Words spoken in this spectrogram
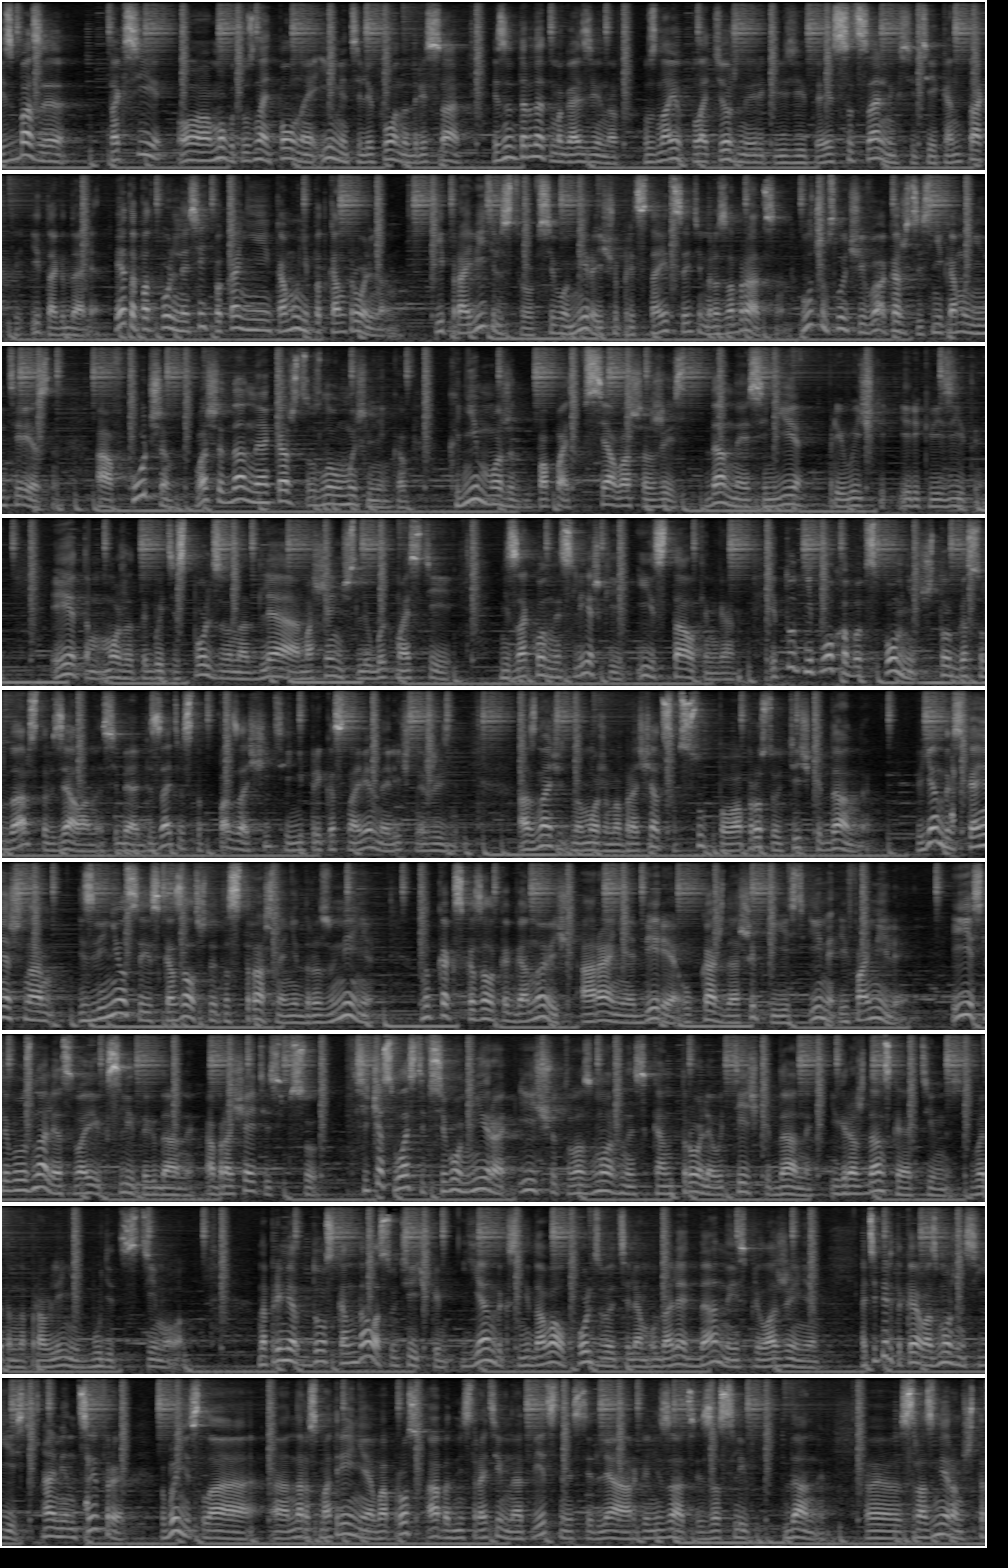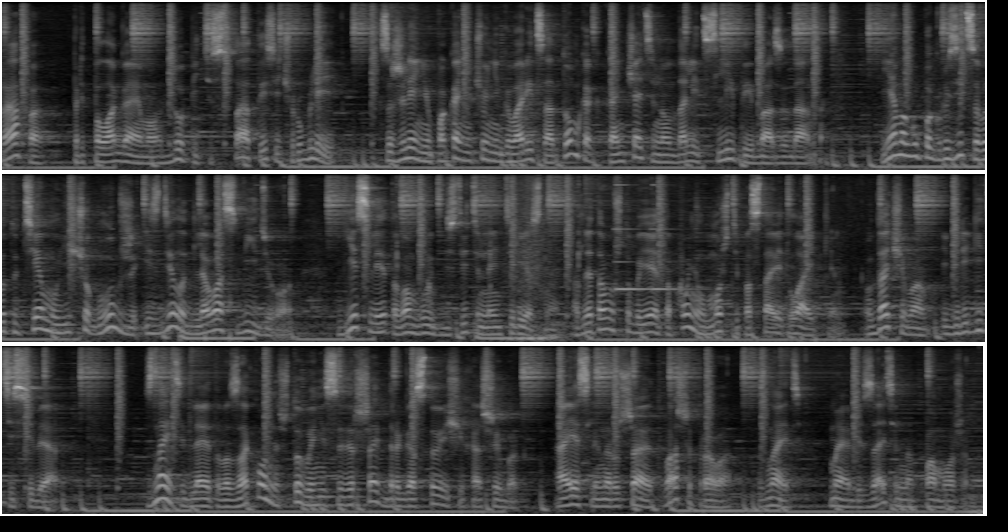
Из базы Такси могут узнать полное имя, телефон, адреса. Из интернет-магазинов узнают платежные реквизиты, из социальных сетей, контакты и так далее. Эта подпольная сеть пока никому не подконтрольна. И правительству всего мира еще предстоит с этим разобраться. В лучшем случае вы окажетесь никому не интересны, а в худшем ваши данные окажутся у злоумышленников. К ним может попасть вся ваша жизнь, данные о семье, привычки и реквизиты. И это может и быть использовано для мошенничеств любых мастей, незаконной слежки и сталкинга. И тут неплохо бы вспомнить, что государство взяло на себя обязательства по защите неприкосновенной личной жизни. А значит мы можем обращаться в суд по вопросу утечки данных. Яндекс, конечно, извинился и сказал, что это страшное недоразумение, но, как сказал Каганович, а ранее Берия, у каждой ошибки есть имя и фамилия. И если вы узнали о своих слитых данных, обращайтесь в суд. Сейчас власти всего мира ищут возможность контроля утечки данных, и гражданская активность в этом направлении будет стимулом. Например, до скандала с утечкой Яндекс не давал пользователям удалять данные из приложения, а теперь такая возможность есть. А Минцифры вынесла на рассмотрение вопрос об административной ответственности для организаций за слив данных. Э, с размером штрафа предполагаемого до 500 тысяч рублей. К сожалению, пока ничего не говорится о том, как окончательно удалить слитые базы данных. Я могу погрузиться в эту тему еще глубже и сделать для вас видео, если это вам будет действительно интересно. А для того, чтобы я это понял, можете поставить лайки. Удачи вам и берегите себя. Знайте для этого законы, чтобы не совершать дорогостоящих ошибок. А если нарушают ваши права, знайте, мы обязательно поможем.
